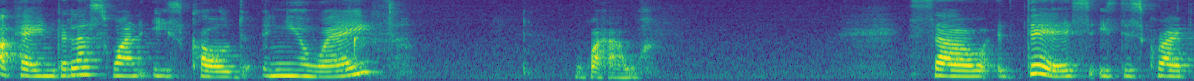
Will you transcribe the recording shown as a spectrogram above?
Okay, and the last one is called New Wave. Wow. So this is described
